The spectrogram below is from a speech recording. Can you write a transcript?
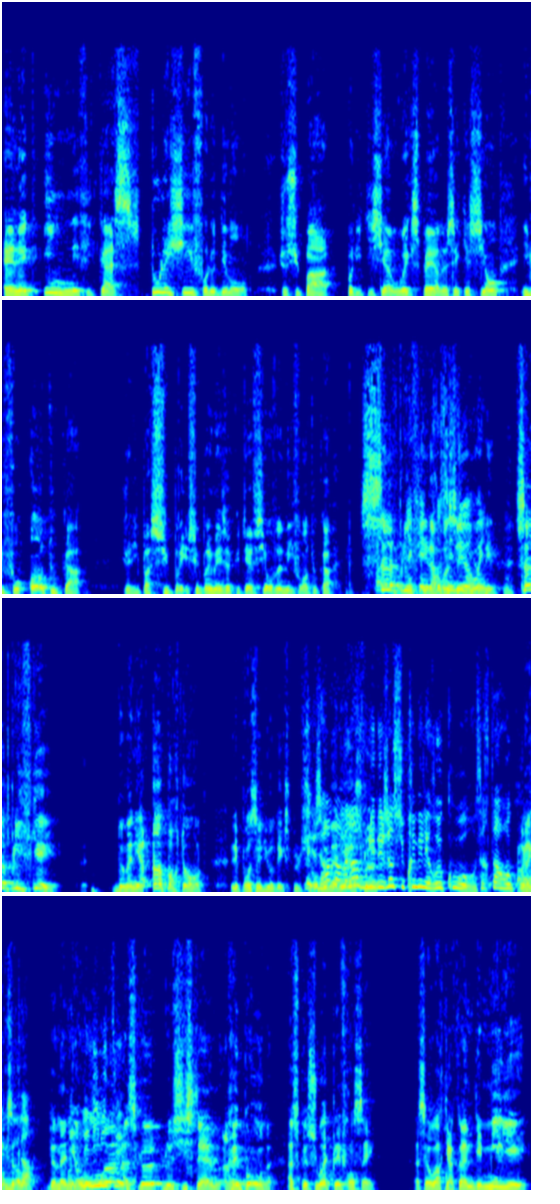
Elle est inefficace. Tous les chiffres le démontrent. Je ne suis pas politicien ou expert de ces questions. Il faut en tout cas, je ne dis pas supprimer, les OQTF si on veut, mais il faut en tout cas simplifier la procédure, simplifier de manière importante les procédures d'expulsion. Gérald Darmanin voulait déjà supprimer les recours, certains recours. Par exemple, de manière au moins à ce que le système réponde à ce que souhaitent les Français, à savoir qu'il y a quand même des milliers,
